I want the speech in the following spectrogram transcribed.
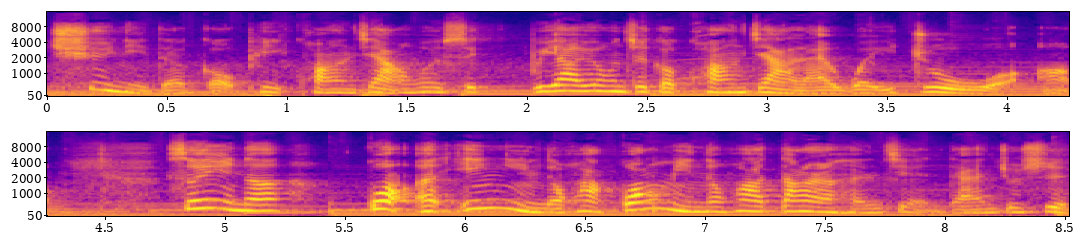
去你的狗屁框架，或者是不要用这个框架来围住我啊。所以呢，光呃阴影的话，光明的话当然很简单，就是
